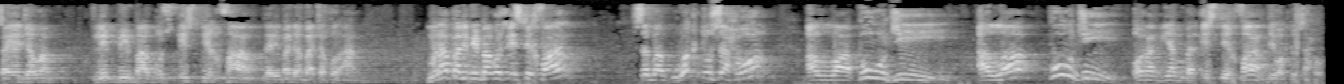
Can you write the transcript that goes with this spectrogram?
Saya jawab, lebih bagus istighfar daripada baca Quran. Mengapa lebih bagus istighfar? Sebab waktu sahur, Allah puji Allah puji orang yang beristighfar di waktu sahur.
